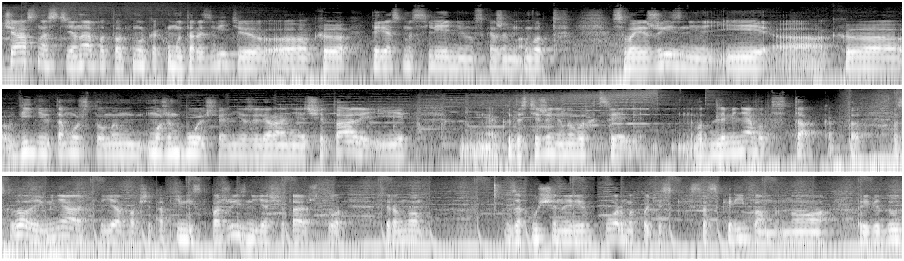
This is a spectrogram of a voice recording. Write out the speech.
в частности, она подтолкнула к какому-то развитию, э, к переосмыслению, скажем, вот своей жизни и э, к видению тому, что мы можем больше, нежели ранее читали, и к достижению новых целей. Вот для меня вот так как-то рассказала. И меня, я вообще оптимист по жизни, я считаю, что все равно запущенные реформы, хоть и со скрипом, но приведут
